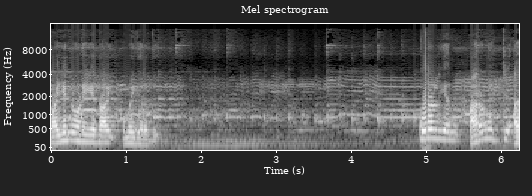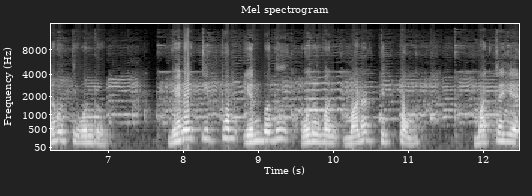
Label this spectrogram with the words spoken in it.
பயனுடையதாய் அமைகிறது. குரல் எண் அறுநூற்றி அறுபத்தி ஒன்று. வினைத்திற்பம் என்பது ஒருவன் மனத்திற்பம் மற்றைய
